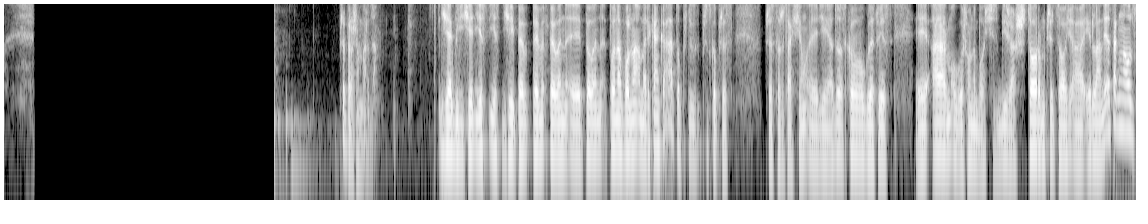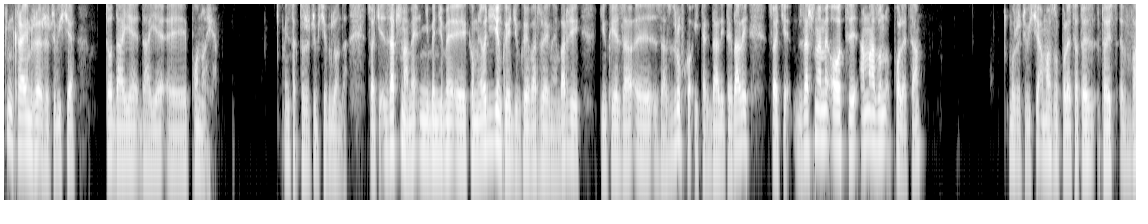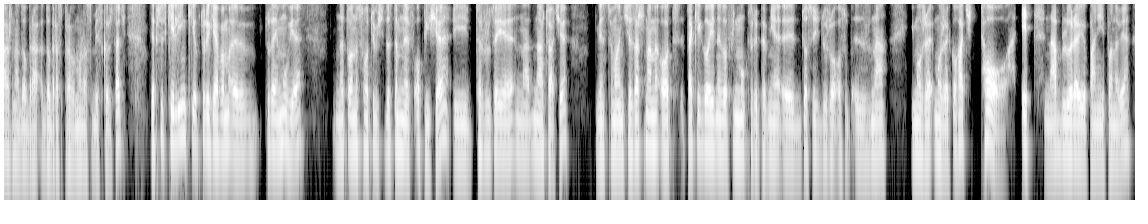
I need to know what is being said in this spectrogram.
Przepraszam bardzo. Dzisiaj, jak widzicie, jest, jest dzisiaj pełen, e, pełen, pełna wolna Amerykanka, a to wszystko przez, przez to, że tak się e, dzieje. A dodatkowo w ogóle tu jest e, alarm ogłoszony, bo się zbliża sztorm czy coś, a Irlandia jest tak malutkim krajem, że rzeczywiście to daje, daje po nosie. Więc tak to rzeczywiście wygląda. Słuchajcie, zaczynamy, nie będziemy kombinować. Dziękuję, dziękuję bardzo jak najbardziej. Dziękuję za, za zdrówko i tak dalej, i tak dalej. Słuchajcie, zaczynamy od Amazon poleca bo rzeczywiście Amazon poleca, to jest, to jest ważna, dobra, dobra sprawa, można sobie skorzystać. Te wszystkie linki, o których ja Wam e, tutaj mówię, no to one są oczywiście dostępne w opisie i też rzucę je na, na czacie, więc w tym momencie zaczynamy od takiego jednego filmu, który pewnie e, dosyć dużo osób zna i może, może kochać. To It na Blu-rayu, panie i panowie,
